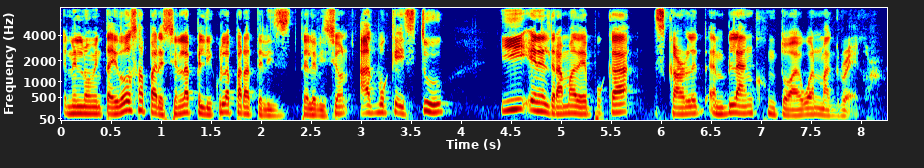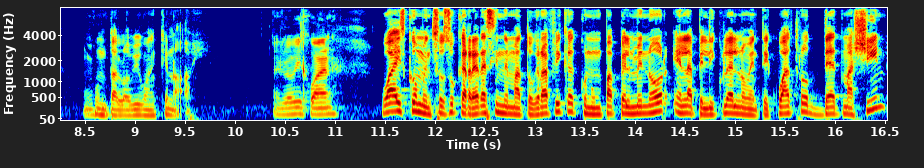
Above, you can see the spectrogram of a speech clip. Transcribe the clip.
En el 92 apareció en la película para televisión Advocates 2 y en el drama de época Scarlet and Blanc junto a Ewan McGregor, junto a Obi-Wan Kenobi. Ahí lo vi, Juan. Wise comenzó su carrera cinematográfica con un papel menor en la película del 94 Dead Machine,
